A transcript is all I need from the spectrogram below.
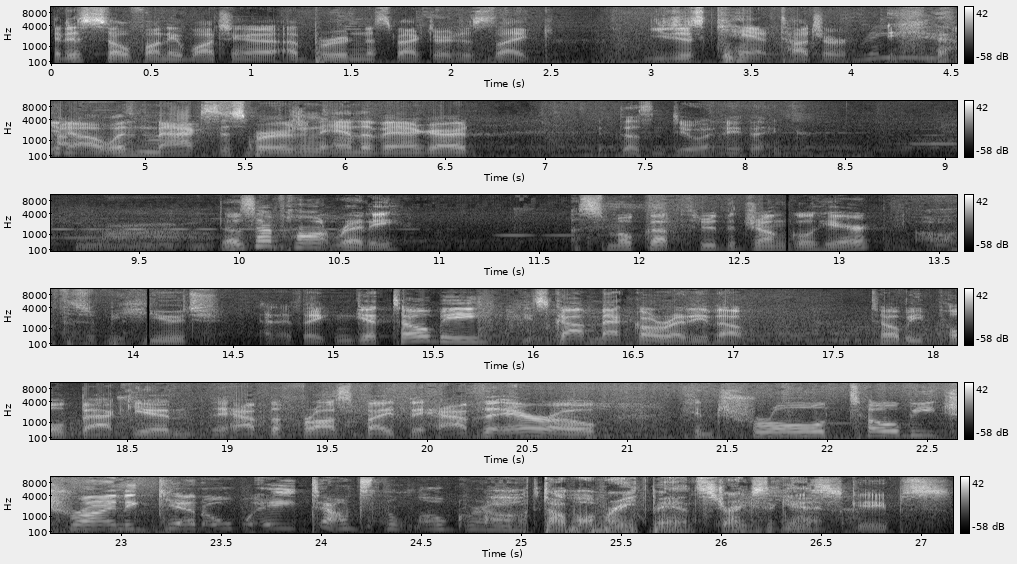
It is so funny watching a, a brood and a specter just like you just can't touch her. Yeah. You know, with max dispersion and the vanguard. It doesn't do anything. Does have haunt ready. A smoke up through the jungle here. Oh, this would be huge. And if they can get Toby, he's got mech already though. Toby pulled back in. They have the frostbite. They have the arrow. Controlled. Toby trying to get away down to the low ground. Double Wraithband strikes He escapes.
